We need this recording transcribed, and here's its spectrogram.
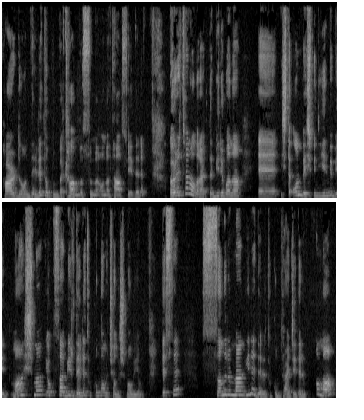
pardon devlet okulunda kalmasını ona tavsiye ederim. Öğretmen olarak da biri bana e, işte 15 bin 20 bin maaş mı yoksa bir devlet okulunda mı çalışmalıyım dese sanırım ben yine devlet okulunu tercih ederim. Ama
